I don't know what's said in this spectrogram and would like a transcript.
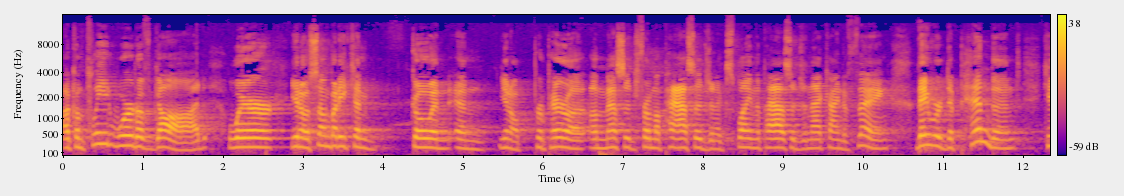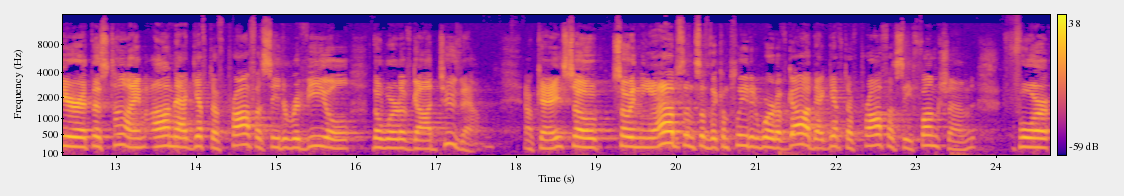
a complete word of God where, you know, somebody can go and, and you know, prepare a, a message from a passage and explain the passage and that kind of thing. They were dependent here at this time on that gift of prophecy to reveal the Word of God to them. Okay, so, so in the absence of the completed Word of God, that gift of prophecy functioned for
